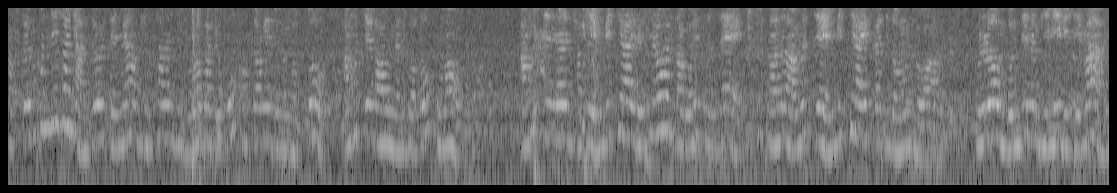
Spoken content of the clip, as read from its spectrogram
가끔 컨디션이 안 좋을 때면 괜찮은지 물어봐주고 걱정해주는 것도 아무찌다우면서도 고마웠어. 아무찌는 자기 MBTI를 싫어한다고 했는데 나는 아무찌의 MBTI까지 너무 좋아. 물론 뭔지는 비밀이지만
